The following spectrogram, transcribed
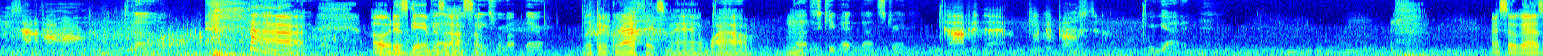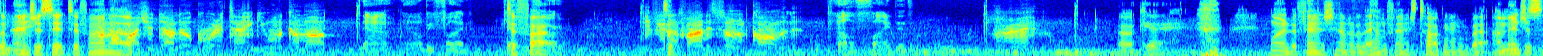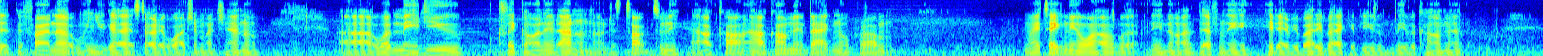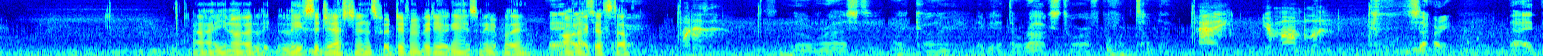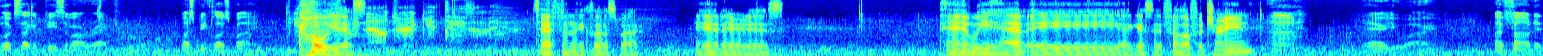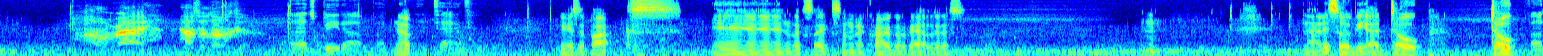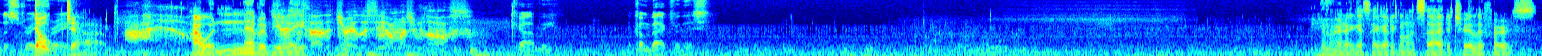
Any sign of our haul? No. Ha! Oh, this game is awesome. things from up there? Look at the graphics, man. Wow. Mm. I'll just keep heading downstream. Copy that. Keep me posted. You got it. All right, so guys, I'm interested to I'm find gonna out. watch you down to a quarter tank. You wanna come up? Nah, nah, I'll be fine. Can't To be fi- far. If you To- don't find it soon, I'm calling it. I'll find it. All right. Okay. Wanted to finish him, let him finish talking, but I'm interested to find out when you guys started watching my channel. Uh, what made you click on it? I don't know. Just talk to me. I'll call. I'll comment back. No problem. Might take me a while, but you know, I'll definitely hit everybody back if you leave a comment. Uh, you know, leave suggestions for different video games for me to play. Hey, all that good stuff. What is it? No rust, right color. Maybe hit the rocks, tore off before tumbling. Hey, you're mumbling. Sorry. Uh, it looks like a piece of our wreck. Must be close by. Oh Teasing yes. Now, Drake, you're teasing me. Definitely close by. Yeah, there it is. And we have a, I guess it fell off a train. Ah, there you are. I found it. All right. How's it look? Uh, it's beat up, but Nope. intact. Here's a box, and looks like some of the cargo got loose. Hmm. Now this would be a dope, dope, a dope crate. job. Ah, hell. I would never be Check late. inside the trailer. See how much we lost. Copy. I'll come back for this. All right, I guess I gotta go inside the trailer first.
